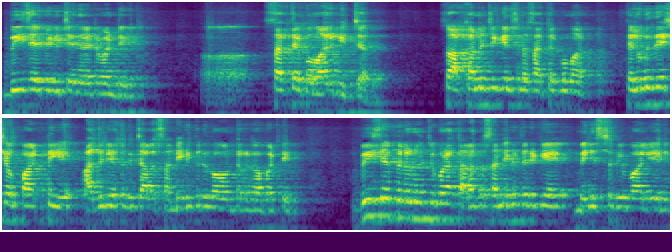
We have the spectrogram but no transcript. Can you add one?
బీజేపీకి చెందినటువంటి సత్యకుమార్కి ఇచ్చారు. సో అక్కడి నుంచి గెలిచిన సత్యకుమార్ తెలుగుదేశం పార్టీ అధినేతకి చాలా సన్నిహితుడుగా ఉంటారు కాబట్టి బీజేపీల నుంచి కూడా తనకు సన్నిహితుడికే మినిస్టర్ ఇవ్వాలి అని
